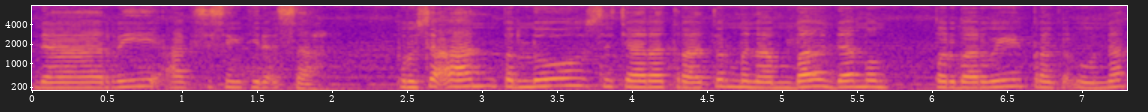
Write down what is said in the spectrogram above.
dari akses yang tidak sah. Perusahaan perlu secara teratur menambal dan memperbarui perangkat lunak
